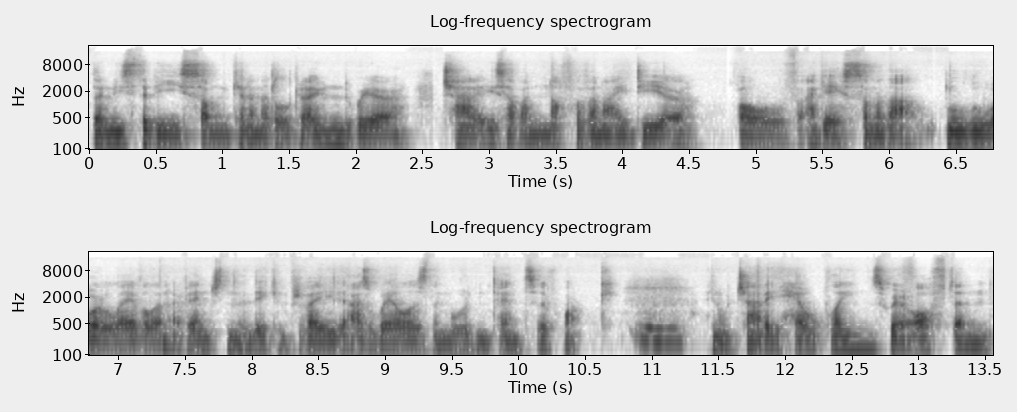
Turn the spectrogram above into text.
there needs to be some kind of middle ground where charities have enough of an idea of, I guess, some of that lower level intervention that they can provide, as well as the more intensive work. Mm. You know, charity helplines, where often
